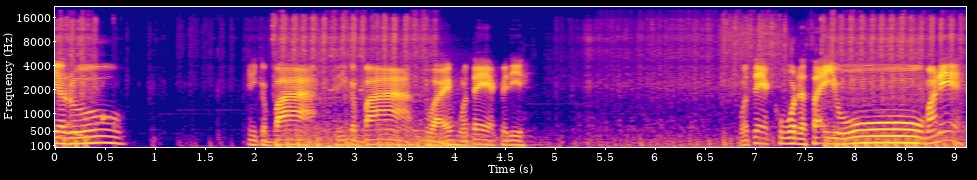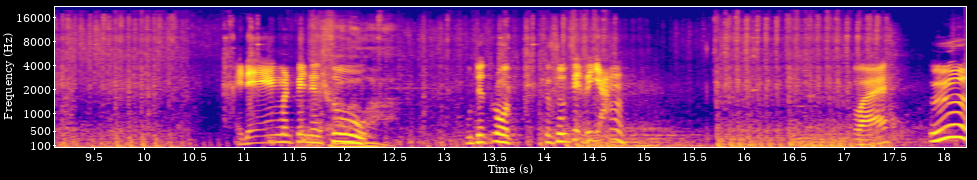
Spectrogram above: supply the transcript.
อย่ารู้อันนี้กับบ้าอันนี้กับบ้าสวยหัวแตกไปดิหัวแตกคูบอดไซอยู่ มาดิไอแดงมันเป็นอย่างสู้กูจะโหลดกระสุนเสร็จหรือยังสวยเออ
